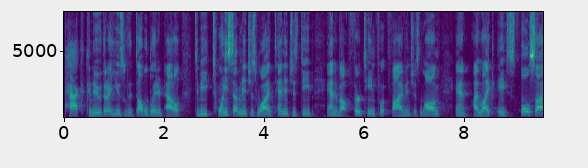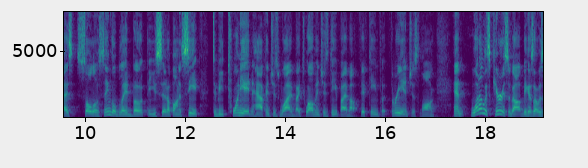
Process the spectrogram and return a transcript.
pack canoe that I use with a double bladed paddle to be 27 inches wide, 10 inches deep, and about 13 foot 5 inches long. And I like a full-size solo single blade boat that you sit up on a seat to be 28 and a half inches wide by 12 inches deep by about 15 foot 3 inches long. And what I was curious about, because I was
